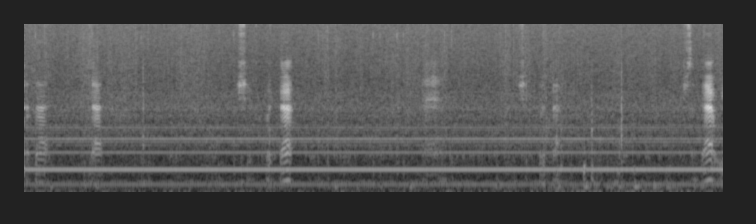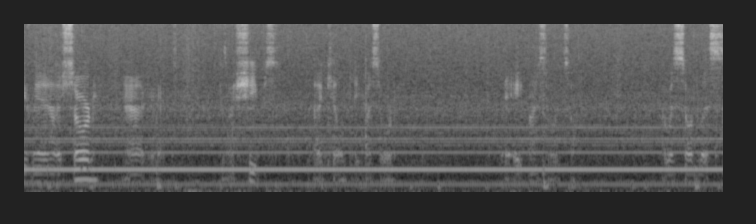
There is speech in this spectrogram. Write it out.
That, that, that. Shift click that. And shift click that. Just like that, we've made another sword and another pickaxe. Because my sheeps that I killed ate my sword. They ate my sword, so I was swordless.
